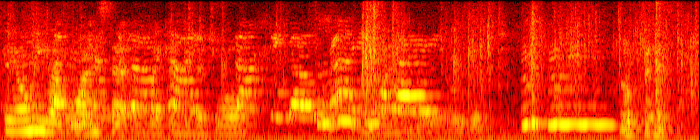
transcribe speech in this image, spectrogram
They only have one set of like individual. Open it.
